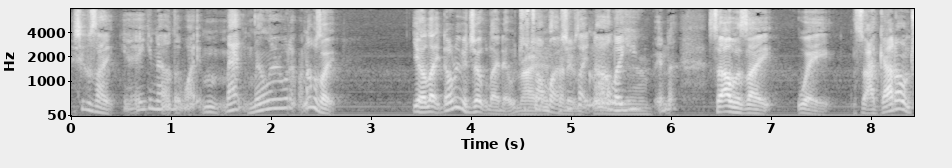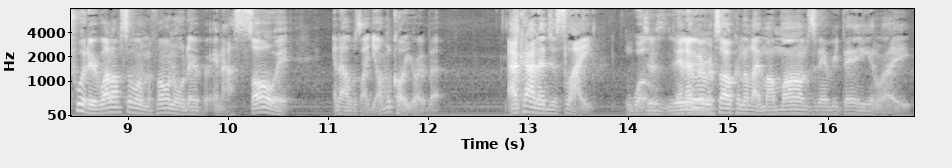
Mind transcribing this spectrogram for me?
And she was like, "Yeah, you know, the white Mac Miller or whatever." And I was like, "Yo, like, don't even joke like that. What you Right, talking about?" She was like, even "No, like yeah. you." And so I was like, "Wait." So I got on Twitter while I'm still on the phone or whatever, and I saw it, and I was like, "Yo, I'm gonna call you right back." I kind of just like, whoa. Just- And I remember talking to like my moms and everything, and like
